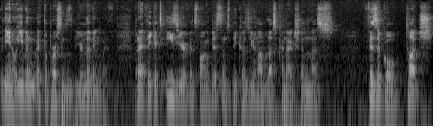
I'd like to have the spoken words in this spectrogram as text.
You know, even if the person you're living with. But I think it's easier if it's long distance because you have less connection, less physical touch,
